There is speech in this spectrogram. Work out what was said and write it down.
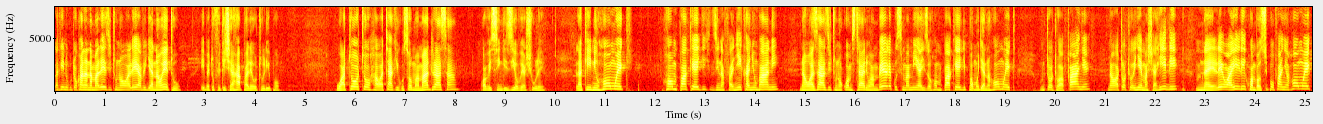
lakini kutokana na malezi tunaowalea vijana wetu imetufikisha hapa leo tulipo. Watoto hawataki kusoma madrasa kwa visingizio vya shule, lakini homework, home package zinafanyika nyumbani na wazazi tunakuwa mstari wa mbele kusimamia hizo home package pamoja na homework mtoto afanye, na watoto wenyewe mashahidi. Mnaelewa hili kwamba usipofanya homework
